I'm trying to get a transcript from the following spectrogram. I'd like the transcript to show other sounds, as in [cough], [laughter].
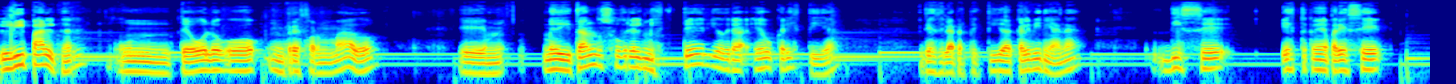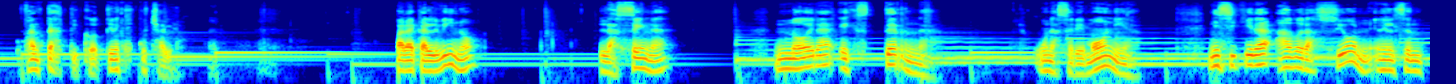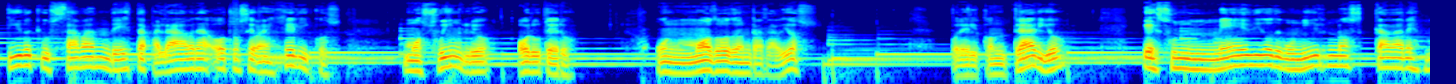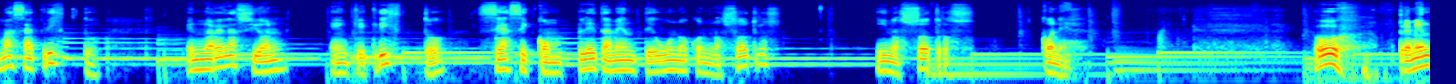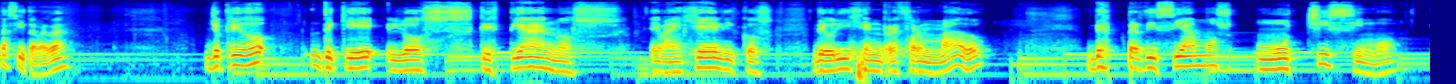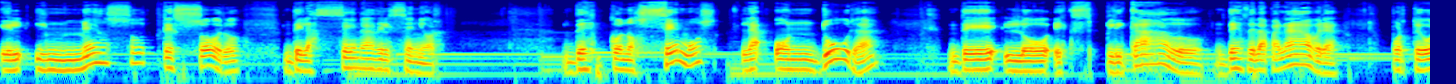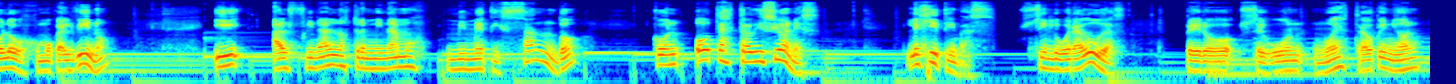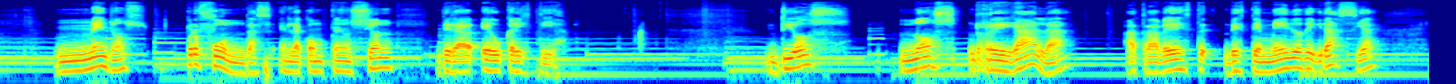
Lee Palmer, un teólogo reformado, em, meditando sobre el misterio de la Eucaristía desde la perspectiva calviniana, dice esto que me parece fantástico, tienes que escucharlo. Para Calvino, la cena no era externa, una ceremonia, ni siquiera adoración en el sentido que usaban de esta palabra otros evangélicos, como Zwinglio o Lutero, un modo de honrar a Dios. Por el contrario, es un medio de unirnos cada vez más a Cristo, en una relación en que Cristo se hace completamente uno con nosotros y nosotros con Él. Uh, tremenda cita, ¿verdad? Yo creo de que los cristianos evangélicos de origen reformado desperdiciamos muchísimo el inmenso tesoro de la cena del Señor. Desconocemos la hondura de lo explicado desde la palabra por teólogos como Calvino y al final nos terminamos mimetizando con otras tradiciones legítimas, sin lugar a dudas, pero según nuestra opinión, menos profundas en la comprensión de la Eucaristía. Dios nos regala a través de este medio de gracia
